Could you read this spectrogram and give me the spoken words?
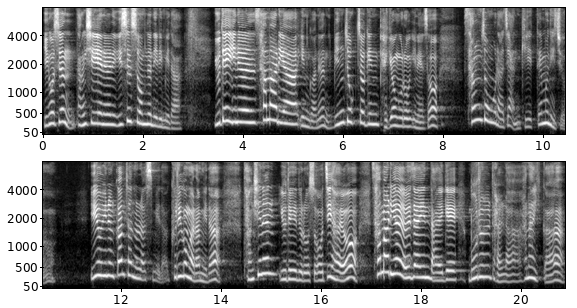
이것은 당시에는 있을 수 없는 일입니다. 유대인은 사마리아인과는 민족적인 배경으로 인해서 상종을 하지 않기 때문이죠. 이 여인은 깜짝 놀랐습니다. 그리고 말합니다. 당신은 유대인으로서 어찌하여 사마리아 여자인 나에게 물을 달라 하나이까?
